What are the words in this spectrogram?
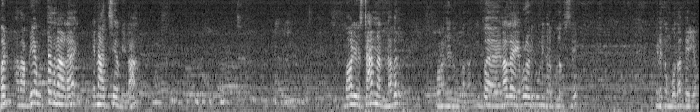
பட் அதை அப்படியே விட்டதுனால என்ன ஆச்சு அப்படின்னா பாடியோட ஸ்டாமினா லெவல் குறைஞ்சது உண்மை தான் இப்போ என்னால் எவ்வளோ எடுக்க முடியுது புல்லப்ஸு எடுக்கும் போது தான் தெரியும்.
